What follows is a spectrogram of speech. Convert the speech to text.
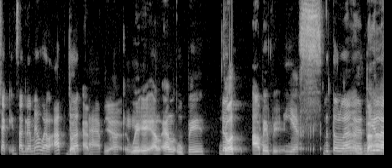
cek Instagramnya Dot wellup.app. app. Ya, Oke. W E L L U P Dot- dot app. Yes, betul banget. Mantap. Gila,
